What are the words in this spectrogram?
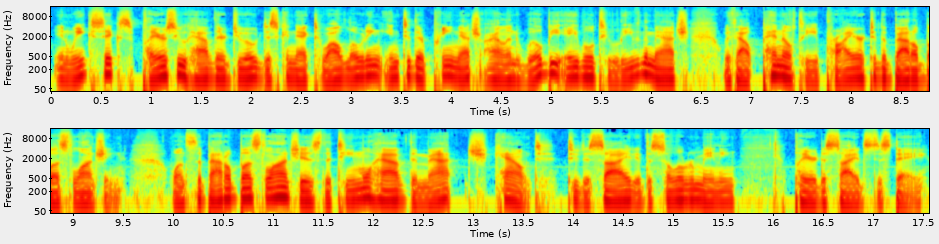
In week 6, players who have their duo disconnect while loading into their pre match island will be able to leave the match without penalty prior to the battle bus launching. Once the battle bus launches, the team will have the match count to decide if the solo remaining player decides to stay.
